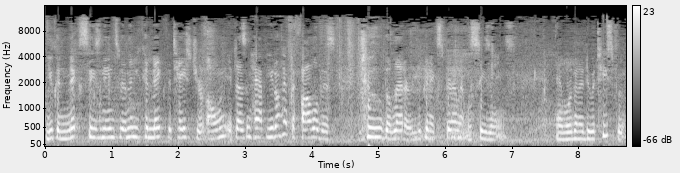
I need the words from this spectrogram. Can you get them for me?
You can mix seasonings and then you can make the taste your own. It doesn't have you don't have to follow this to the letter. You can experiment with seasonings. And we're going to do a teaspoon.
